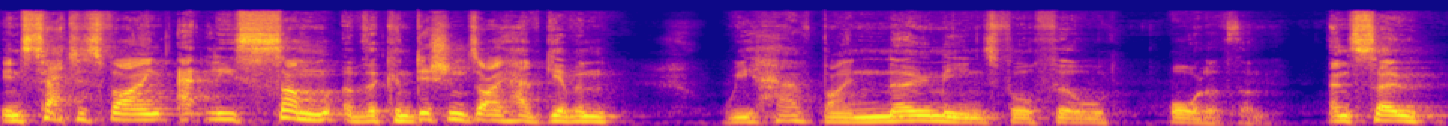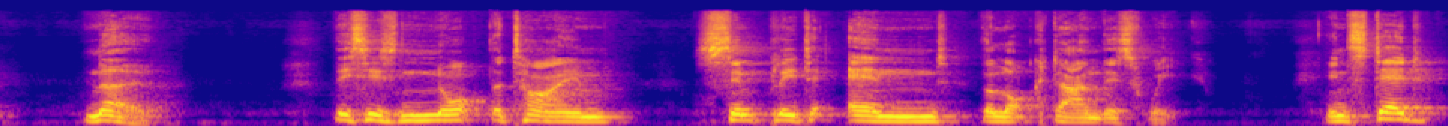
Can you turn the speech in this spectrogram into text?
in satisfying at least some of the conditions I have given, we have by no means fulfilled all of them. And so, no, this is not the time simply to end the lockdown this week. Instead,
